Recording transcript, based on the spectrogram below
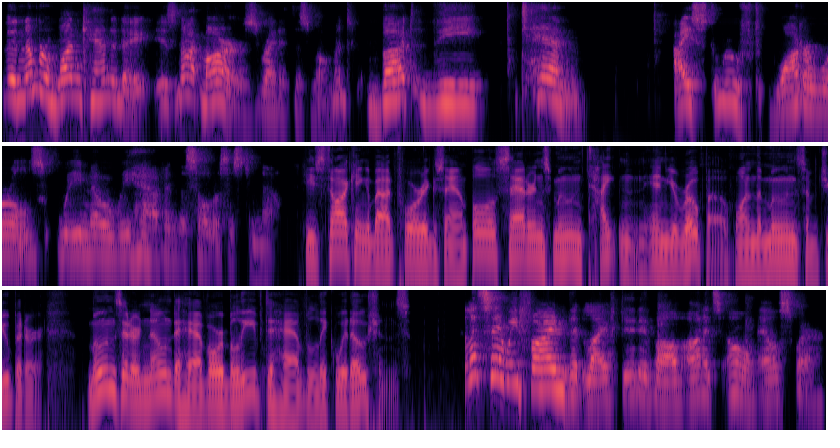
the number one candidate is not Mars right at this moment, but the 10 ice roofed water worlds we know we have in the solar system now. He's talking about, for example, Saturn's moon Titan and Europa, one of the moons of Jupiter, moons that are known to have or believed to have liquid oceans. Let's say we find that life did evolve on its own elsewhere.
